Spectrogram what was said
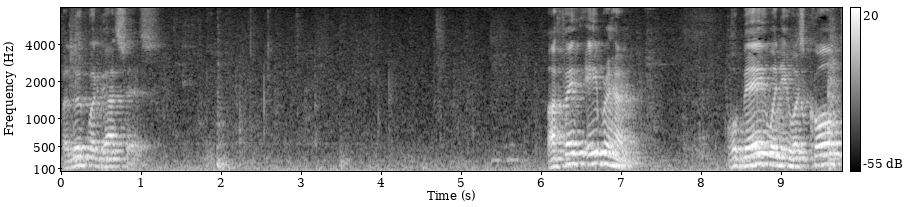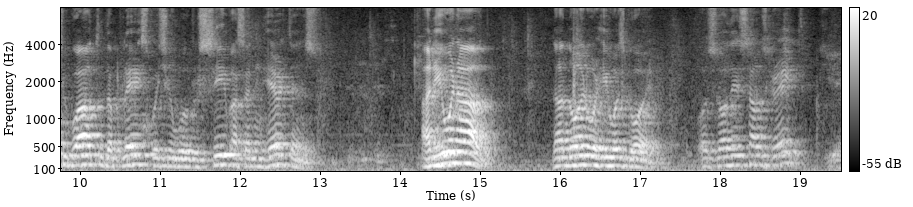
But look what God says. By faith, Abraham obeyed when he was called to go out to the place which he will receive as an inheritance. And he went out, not knowing where he was going. Well, so this sounds great. Yeah.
